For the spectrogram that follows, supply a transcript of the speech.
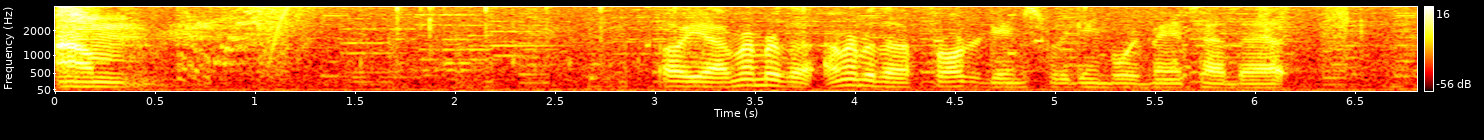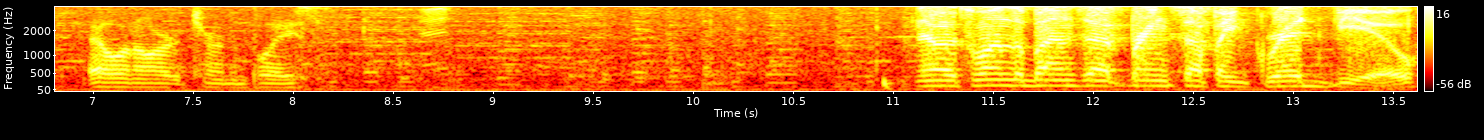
Um, Oh yeah, I remember the I remember the Frogger games for the Game Boy Advance had that L and R to turn in place. no, it's one of the buttons that brings up a grid view.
